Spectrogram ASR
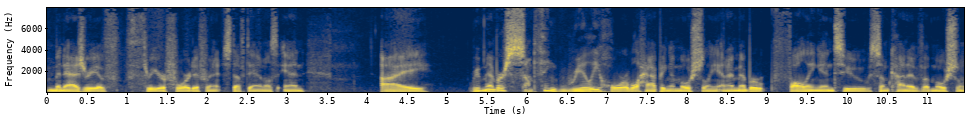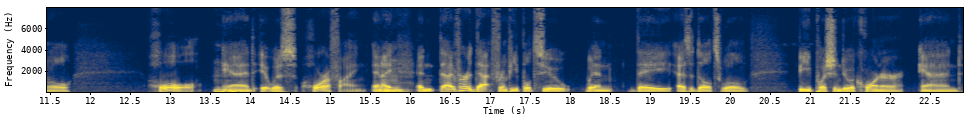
menagerie of three or four different stuffed animals, and I remember something really horrible happening emotionally, and I remember falling into some kind of emotional hole, mm-hmm. and it was horrifying. And I mm. and I've heard that from people too when they, as adults, will be pushed into a corner and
